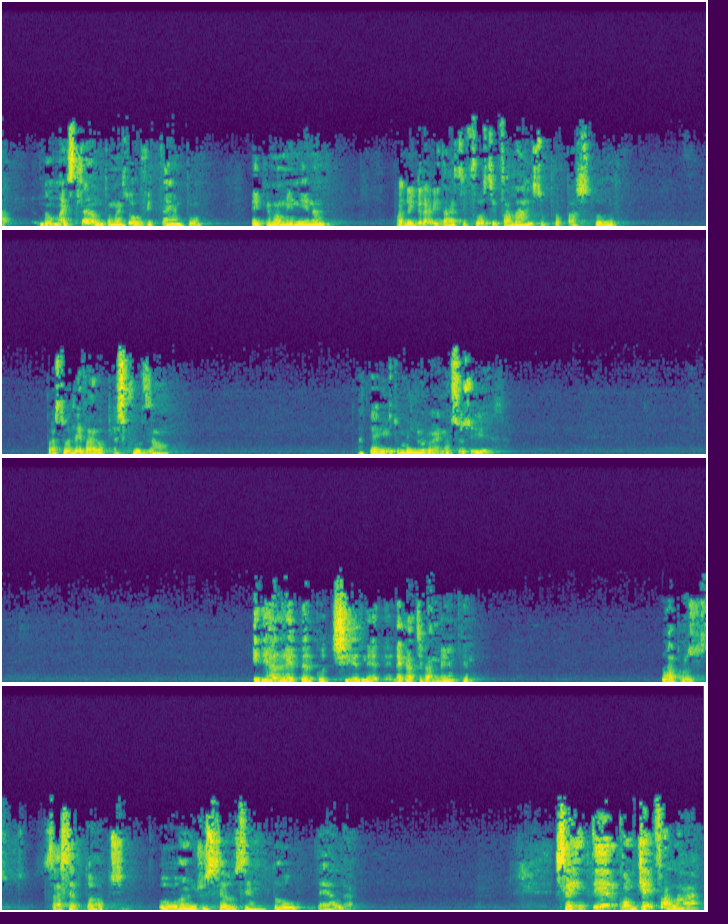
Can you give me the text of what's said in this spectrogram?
não mais tanto, mas houve tempo em que uma menina quando engravidasse, fosse falar isso para o pastor, o pastor levava para exclusão. Até isso melhorou em nossos dias. Iria repercutir negativamente lá para os sacerdotes. O anjo se ausentou dela sem ter com quem falar,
